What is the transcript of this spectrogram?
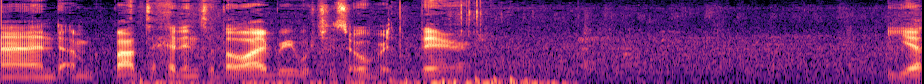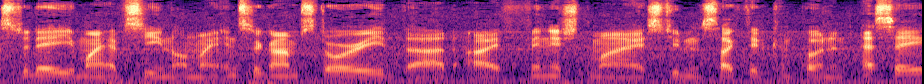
And I'm about to head into the library, which is over there. Yesterday, you might have seen on my Instagram story that I finished my student selected component essay,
